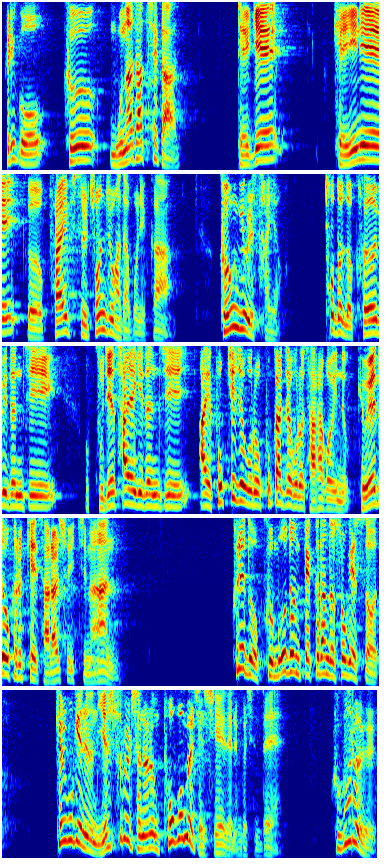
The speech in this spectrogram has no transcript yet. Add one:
그리고 그 문화 자체가 대개 개인의 그 private을 존중하다 보니까 긍휼 사역, toddler club이든지 뭐 구제 사역이든지 아예 복지적으로 국가적으로 잘하고 있는 교회도 그렇게 잘할 수 있지만 그래도 그 모든 백그라운드 속에서 결국에는 예수를 전하는 복음을 제시해야 되는 것인데 그거를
